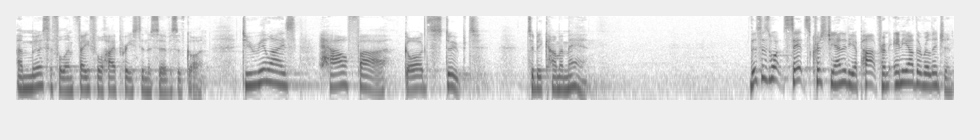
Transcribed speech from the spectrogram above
a merciful and faithful high priest in the service of God. Do you realize how far God stooped to become a man? This is what sets Christianity apart from any other religion.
